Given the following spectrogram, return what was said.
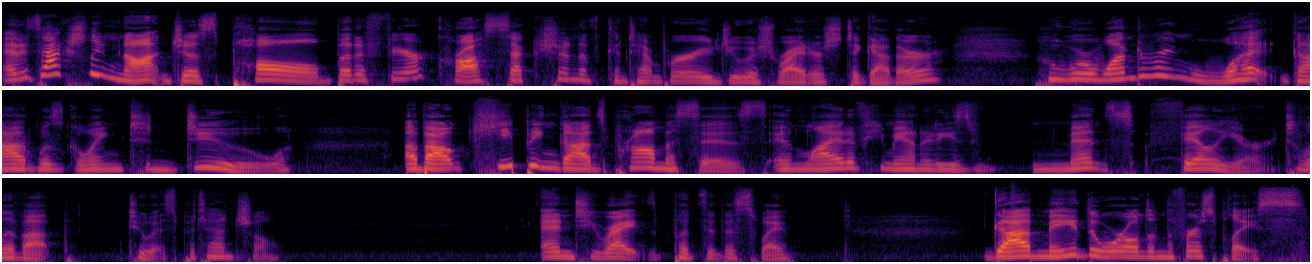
And it's actually not just Paul, but a fair cross section of contemporary Jewish writers together who were wondering what God was going to do about keeping God's promises in light of humanity's immense failure to live up to its potential. N.T. Wright puts it this way God made the world in the first place.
